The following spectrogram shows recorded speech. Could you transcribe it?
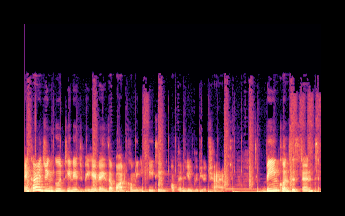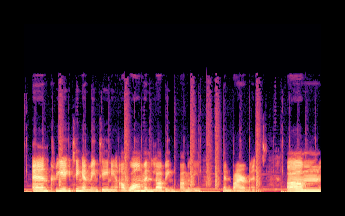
Encouraging good teenage behavior is about communicating openly with your child, being consistent, and creating and maintaining a warm and loving family environment. Um,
